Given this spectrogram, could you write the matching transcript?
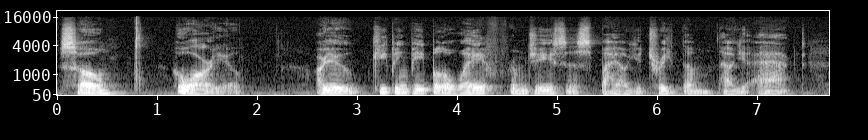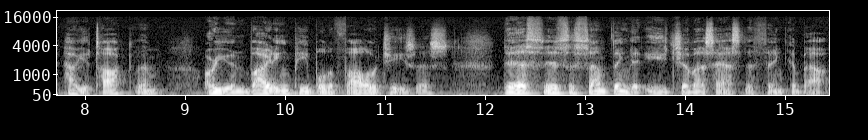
So, who are you? Are you keeping people away from Jesus by how you treat them, how you act, how you talk to them? Are you inviting people to follow Jesus? This is something that each of us has to think about.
